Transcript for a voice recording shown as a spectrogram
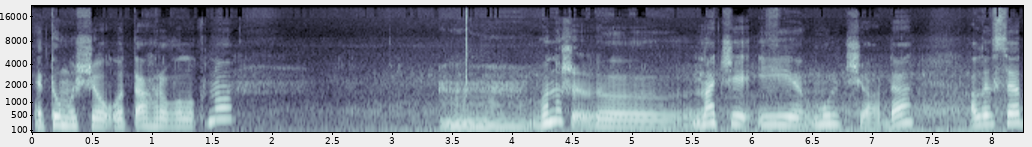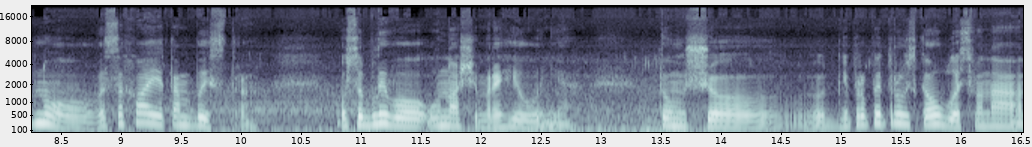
Е, Тому що от агроволокно, воно ж е, наче і мульча, да? але все одно висихає там швидко. Особливо у нашому регіоні. Тому що Дніпропетровська область вона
